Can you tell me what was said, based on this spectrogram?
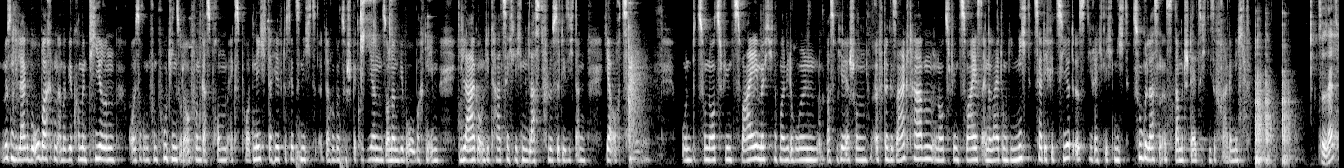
müssen die Lage beobachten, aber wir kommentieren Äußerungen von Putins oder auch von Gazprom-Export nicht. Da hilft es jetzt nicht, darüber zu spekulieren, sondern wir beobachten eben die Lage und die tatsächlichen Lastflüsse, die sich dann ja auch zeigen. Und zu Nord Stream 2 möchte ich nochmal wiederholen, was wir hier ja schon öfter gesagt haben. Nord Stream 2 ist eine Leitung, die nicht zertifiziert ist, die rechtlich nicht zugelassen ist. Damit stellt sich diese Frage nicht. Zusatz?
